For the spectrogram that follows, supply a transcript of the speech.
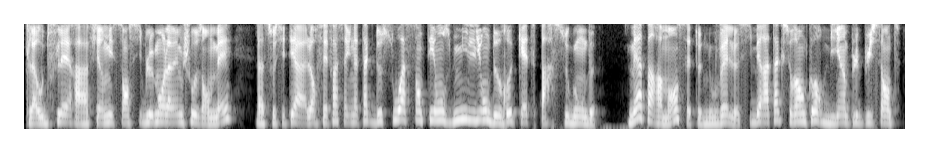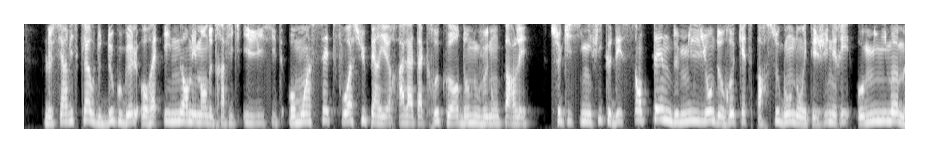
Cloudflare a affirmé sensiblement la même chose en mai. La société a alors fait face à une attaque de 71 millions de requêtes par seconde. Mais apparemment, cette nouvelle cyberattaque sera encore bien plus puissante. Le service cloud de Google aurait énormément de trafic illicite, au moins 7 fois supérieur à l'attaque record dont nous venons de parler. Ce qui signifie que des centaines de millions de requêtes par seconde ont été générées au minimum.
